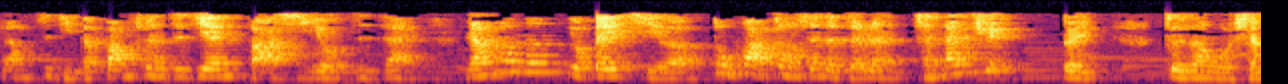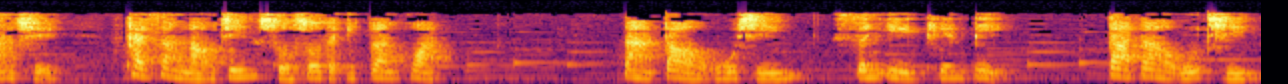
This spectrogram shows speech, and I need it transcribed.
让自己的方寸之间法喜又自在。然后呢，又背起了度化众生的责任承担去。对，这让我想起太上老君所说的一段话：大道无形，生育天地；大道无情，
